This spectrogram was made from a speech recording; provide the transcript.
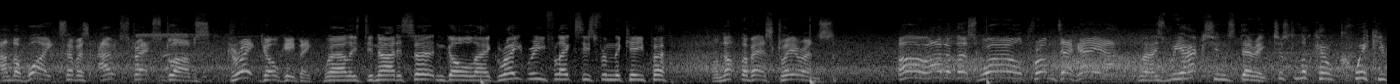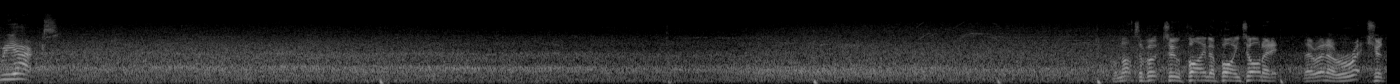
and the whites of his outstretched gloves. Great goalkeeping. Well, he's denied a certain goal there. Great reflexes from the keeper. Well, not the best clearance. Oh, out of this world from De Gea. Well, his reactions, Derek, just look how quick he reacts. Well, not to put too fine a point on it. They're in a wretched...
